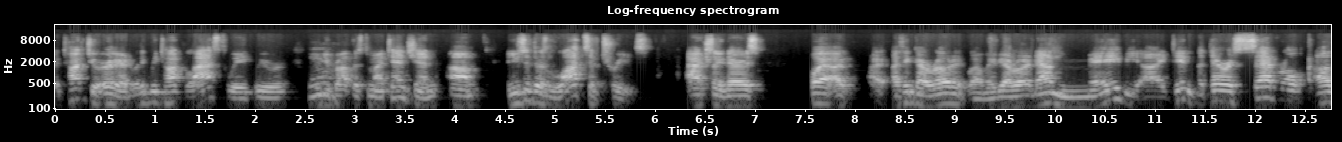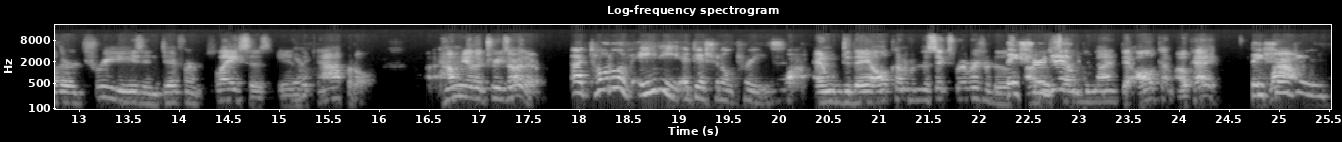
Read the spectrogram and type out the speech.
I talked to you earlier. I think we talked last week. We were, yeah. when you brought this to my attention. Um, you said there's lots of trees. Actually, there's well, I, I think I wrote it. Well, maybe I wrote it down. Maybe I didn't. But there were several other trees in different places in the capital. How many other trees are there? A total of 80 additional trees. Wow. And do they all come from the six rivers or do they sure do? 79? They all come. Okay. They sure wow. do.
